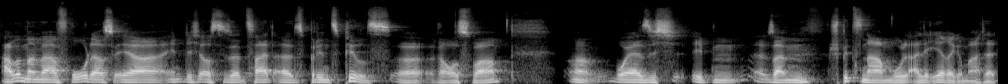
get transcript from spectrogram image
Aber man war froh, dass er endlich aus dieser Zeit als Prinz Pils äh, raus war wo er sich eben äh, seinem Spitznamen wohl alle Ehre gemacht hat.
